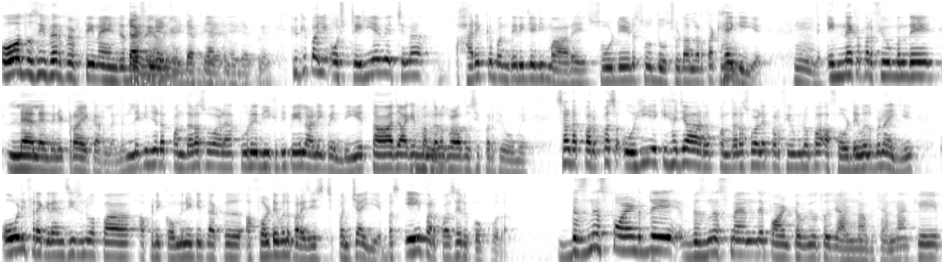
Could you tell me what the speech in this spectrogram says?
ਉਹ ਤੁਸੀਂ ਫਿਰ 59 ਚ ਦੇ ਡੈਫੀਨਿਟਲੀ ਡੈਫੀਨਿਟਲੀ ਡੈਫੀਨਿਟਲੀ ਕਿਉਂਕਿ ਭਾਜੀ ਆਸਟ੍ਰੇਲੀਆ ਵਿੱਚ ਨਾ ਹਰ ਇੱਕ ਬੰਦੇ ਦੀ ਜਿਹੜੀ ਮਾਰ ਹੈ 100 150 200 ਡਾਲਰ ਤੱਕ ਹੈਗੀ ਹੈ। ਤੇ ਇੰਨਾ ਕੁ ਪਰਫਿਊਮ ਬੰਦੇ ਲੈ ਲੈਂਦੇ ਨੇ ਟਰਾਈ ਕਰ ਲੈਂਦੇ ਨੇ। ਲੇਕਿਨ ਜਿਹੜਾ 1500 ਵਾਲਾ ਪੂਰੇ ਵੀਕ ਦੀ ਪੇ ਲਾਣੀ ਪੈਂਦੀ ਹੈ ਤਾਂ ਜਾ ਕੇ 1500 ਵਾਲਾ ਤੁਸੀਂ ਪਰਫਿਊਮ ਹੈ। ਸਾਡਾ ਪਰਪਸ ਉਹੀ ਹੈ ਕਿ 1000 1500 ਵਾਲੇ ਪਰਫਿਊਮ ਨੂੰ ਆਪਾਂ ਅਫੋਰਡੇਬਲ ਬਣਾਈਏ। ਉਹ ਵਾਲੀ ਫ੍ਰੈਗਰੈਂਸਿਸ ਨੂੰ ਆਪਾਂ ਆਪਣੀ ਕਮਿਊਨਿਟੀ ਤੱਕ ਅਫੋਰਡੇਬਲ ਪ੍ਰਾਈਸਿਸ 'ਚ ਪਹੁੰਚਾਈਏ। ਬਸ ਇਹ ਪਰਪਸ ਹੈ ਰੁਕੋਕੋ ਦਾ। ਬਿਜ਼ਨਸ ਪੁਆਇੰਟ ਦੇ ਬਿਜ਼ਨਸਮੈਨ ਦੇ ਪੁਆਇੰਟ ਆਫ View ਤੋਂ ਜਾਣਨਾ ਪਛਾਨਣਾ ਕਿ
